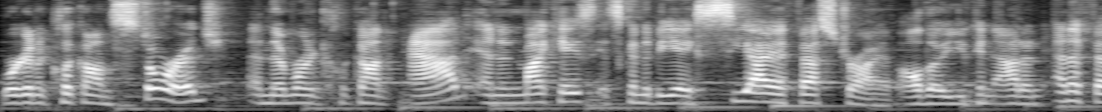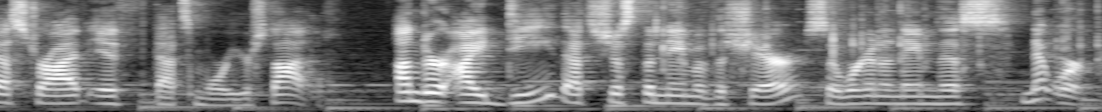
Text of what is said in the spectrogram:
We're going to click on storage, and then we're to click on add, and in my case, it's going to be a CIFS drive, although you can add an NFS drive if that's more your style. Under ID, that's just the name of the share, so we're going to name this network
